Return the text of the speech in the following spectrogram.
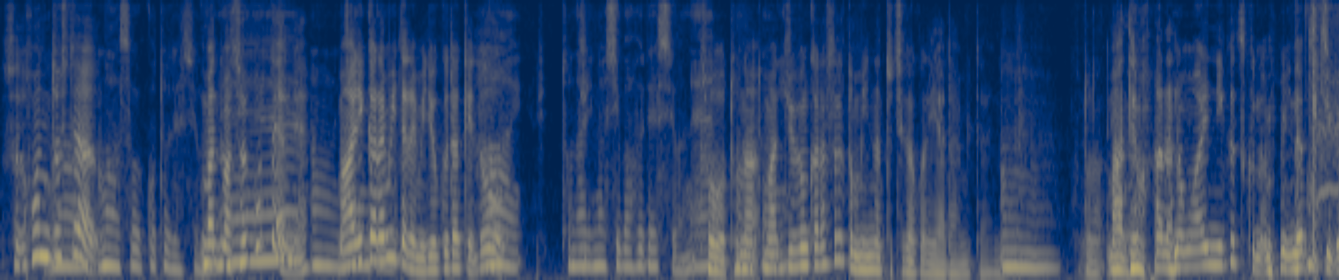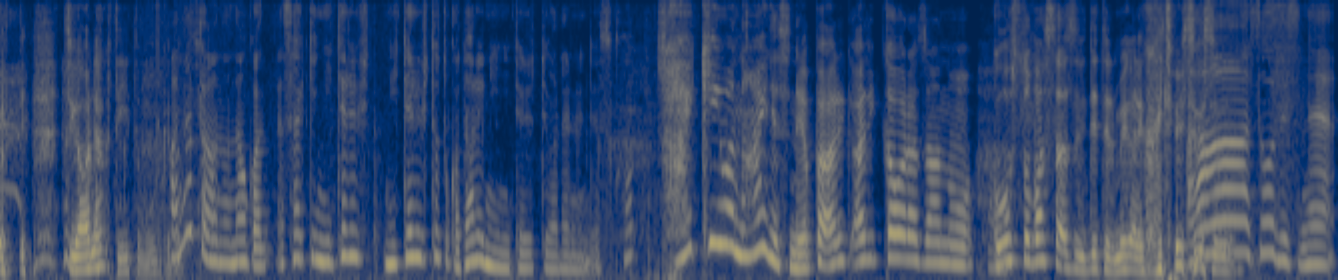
それ本人としては、まあ、まあそういうことですよね。まあ、まあそういうことだよね、うん周りから見たら魅力だけど、はい、隣の芝生ですよね。そうとな本当に。まあ、自分からするとみんなと違うから嫌だみたいなうん。まあでも腹の周りに肉つくのはみんなと違うって 違わなくていいと思うけど。あなたあのなんか最近似てる似てる人とか誰に似てるって言われるんですか？最近はないですね。やっぱり相相変わらずあのゴーストバスターズに出てる眼鏡かけてる人ですよね。ああそうですね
